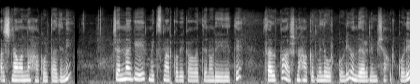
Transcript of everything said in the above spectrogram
ಅರಿಶಿನವನ್ನು ಹಾಕ್ಕೊಳ್ತಾ ಇದ್ದೀನಿ ಚೆನ್ನಾಗಿ ಮಿಕ್ಸ್ ಮಾಡ್ಕೋಬೇಕಾಗುತ್ತೆ ನೋಡಿ ಈ ರೀತಿ. ಸ್ವಲ್ಪ ಅರಿಶಿನ ಹಾಕಿದ್ಮೇಲೆ ಹುರ್ಕೊಳ್ಳಿ ಒಂದು ಎರಡು ನಿಮಿಷ ಹುರ್ಕೊಳ್ಳಿ.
